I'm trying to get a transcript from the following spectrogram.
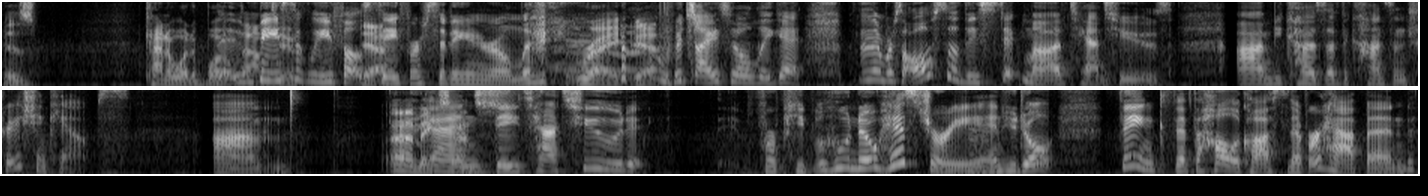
Is kind of what it boiled down to. basically, you felt Yeah. safer sitting in your own living room. Right. Yeah. which I totally get. But then there was also the stigma of tattoos um, because of the concentration camps. that makes and sense. they tattooed for people who know history Mm-hmm. and who don't think that the Holocaust never happened,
